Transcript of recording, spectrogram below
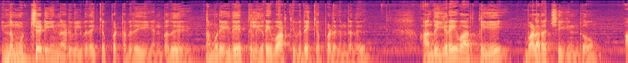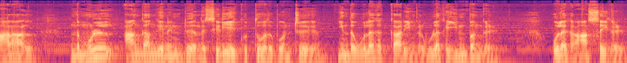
இந்த முச்செடியின் நடுவில் விதைக்கப்பட்ட விதை என்பது நம்முடைய இதயத்தில் இறைவார்த்தை விதைக்கப்படுகின்றது. அந்த இறைவார்த்தையை வளரச் செய்கின்றோம். ஆனால் இந்த முள் ஆங்காங்கே நின்று அந்த செடியை குத்துவது போன்று இந்த உலக காரியங்கள் உலக இன்பங்கள் உலக ஆசைகள்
